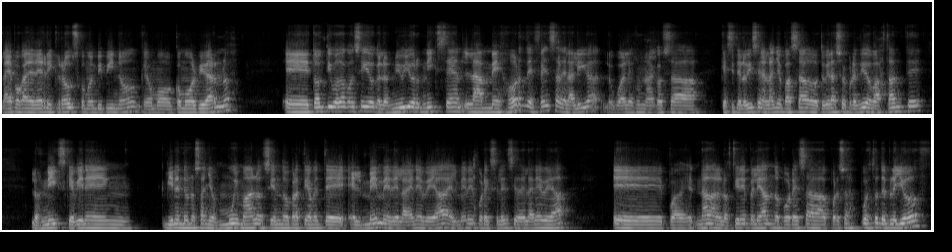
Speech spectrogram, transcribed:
la época de Derrick Rose como MVP, ¿no? Que como, olvidarnos. Eh, Tom ha conseguido que los New York Knicks sean la mejor defensa de la liga, lo cual es una cosa que si te lo dicen el año pasado te hubiera sorprendido bastante. Los Knicks que vienen, vienen de unos años muy malos, siendo prácticamente el meme de la NBA, el meme por excelencia de la NBA, eh, pues nada, los tiene peleando por, esa, por esos puestos de playoff.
